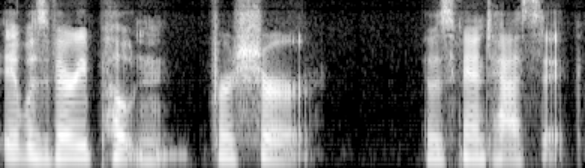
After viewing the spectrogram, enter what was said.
It was very potent for sure. It was fantastic.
